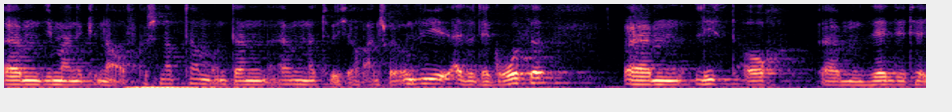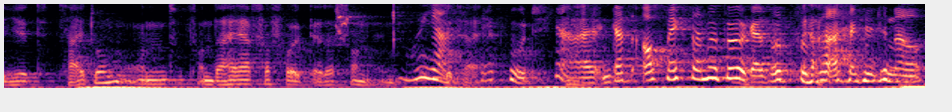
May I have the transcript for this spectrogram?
ähm, die meine Kinder aufgeschnappt haben und dann ähm, natürlich auch ansprechen. Und sie, also der Große, liest auch ähm, sehr detailliert Zeitungen und von daher verfolgt er das schon im oh ja, Detail. Sehr gut. Ja, ein ganz aufmerksamer Bürger sozusagen, ja. genau.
